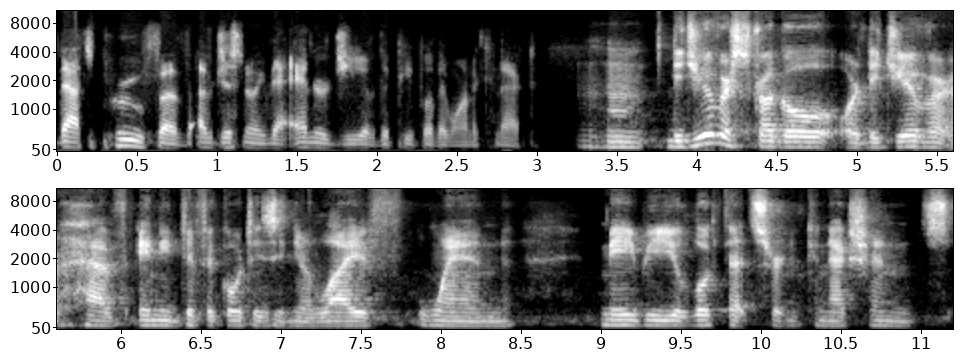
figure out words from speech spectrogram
that's proof of, of just knowing the energy of the people they want to connect. Mm-hmm. Did you ever struggle or did you ever have any difficulties in your life when maybe you looked at certain connections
